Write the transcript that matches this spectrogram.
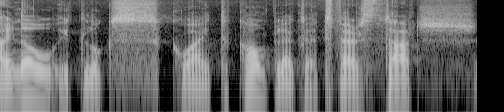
I know it looks quite complex at first touch,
